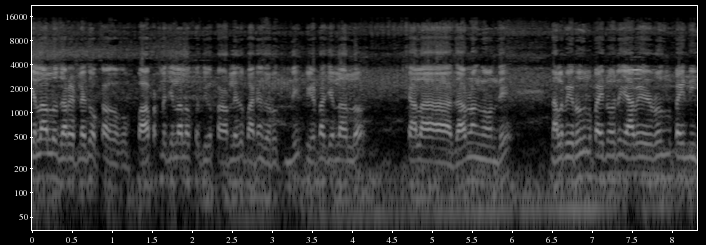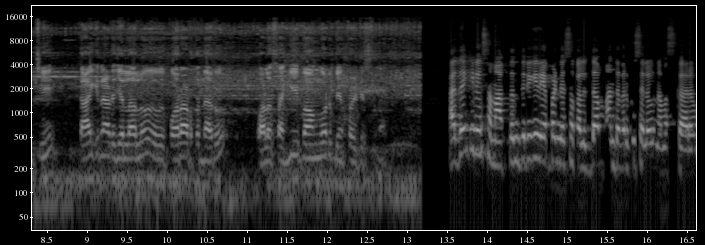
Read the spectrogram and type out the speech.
జిల్లాల్లో జరగట్లేదు. ఒక బాపట్ల జిల్లాలో కొద్దిగా పర్లేదు బాగానే జరుగుతుంది. మిగతా జిల్లాల్లో చాలా దారుణంగా ఉంది. నలభై రోజుల పైన రోజులు యాభై రోజుల పై నుంచి కాకినాడ జిల్లాలో పోరాడుతున్నారు. వాళ్ళ సంఘీభావం కూడా మేము ప్రకటిస్తున్నాం. న్యూస్ సమాప్తం. తిరిగి రేపటి న్యూస్ కలుద్దాం. అంతవరకు సెలవు నమస్కారం.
